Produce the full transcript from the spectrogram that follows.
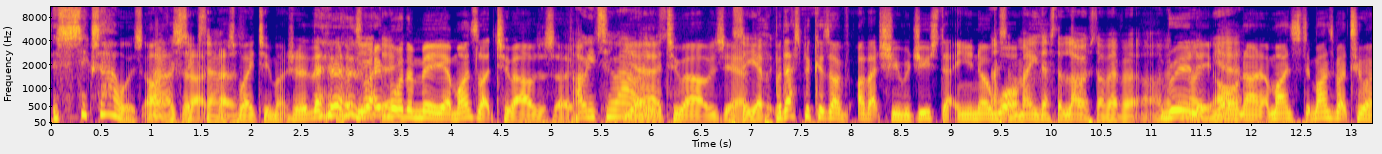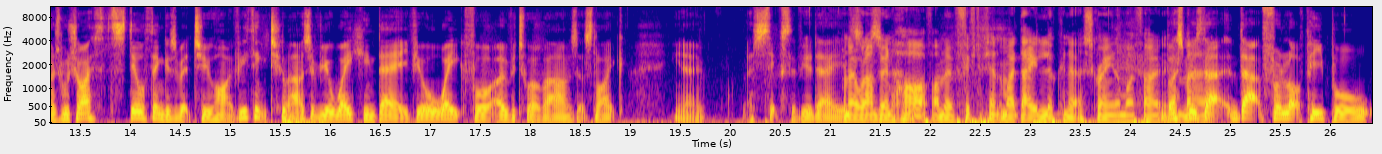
It's six hours. Oh, that's, six uh, hours. that's way too much. that's way do? more than me. Yeah, mine's like two hours or so. Only two hours. Yeah, two hours. Yeah. So, yeah, but, but, that's because I've I've actually reduced it. And you know that's what? Amazing. That's the lowest I've ever. I've really? Ever yeah. Oh no, no, mine's mine's about two hours, which I still think is a bit too high. If you think two hours of your waking day, if you're awake for over twelve hours, that's like you know, a sixth of your day. no, well, I'm doing half. I'm doing fifty percent of my day looking at a screen on my phone. But I suppose that that for a lot of people,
